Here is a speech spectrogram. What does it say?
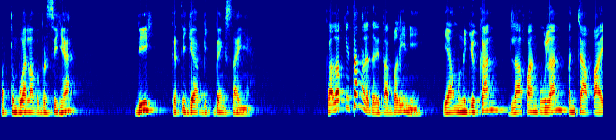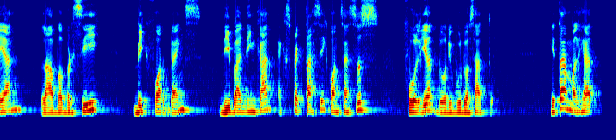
pertumbuhan laba bersihnya di ketiga big banks lainnya. Kalau kita ngelihat dari tabel ini, yang menunjukkan 8 bulan pencapaian laba bersih Big Four Banks dibandingkan ekspektasi konsensus full year 2021. Kita melihat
